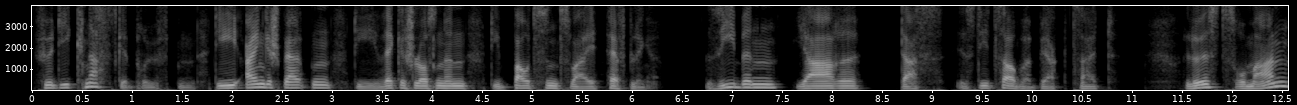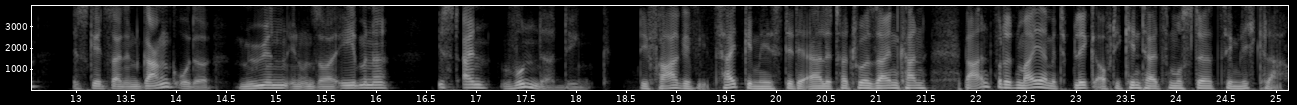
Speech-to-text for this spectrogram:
für die Knastgeprüften, die Eingesperrten, die Weggeschlossenen, die Bautzen zwei Häftlinge. Sieben Jahre, das ist die Zauberbergzeit. Lösts Roman, es geht seinen Gang oder Mühen in unserer Ebene, ist ein Wunderding. Die Frage, wie zeitgemäß DDR-Literatur sein kann, beantwortet Meyer mit Blick auf die Kindheitsmuster ziemlich klar.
